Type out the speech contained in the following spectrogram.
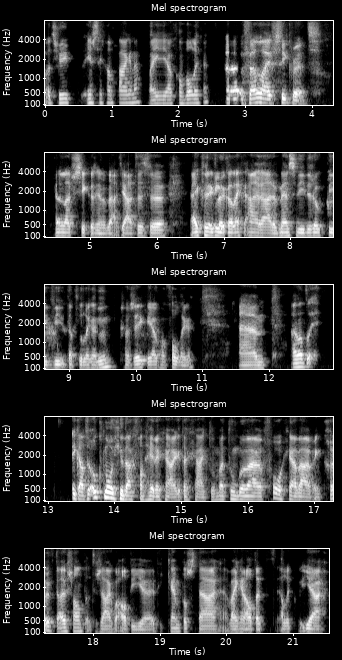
wat is jullie Instagram pagina waar je jou kan volgen? Vanlife Secrets. Vanlife Secrets, inderdaad. Ja, het is, ja, ik vind het leuk. Ik kan echt aanraden. Mensen die dus ook die, die dat willen gaan doen. Ik zou zeker jou gaan volgen. Um, en want, ik had ook nooit gedacht van, hé, hey, dat, ga ik, dat ga ik doen. Maar toen we waren, vorig jaar waren we in Kreuf, Duitsland. En toen zagen we al die, die campers daar. En wij gaan altijd elk jaar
